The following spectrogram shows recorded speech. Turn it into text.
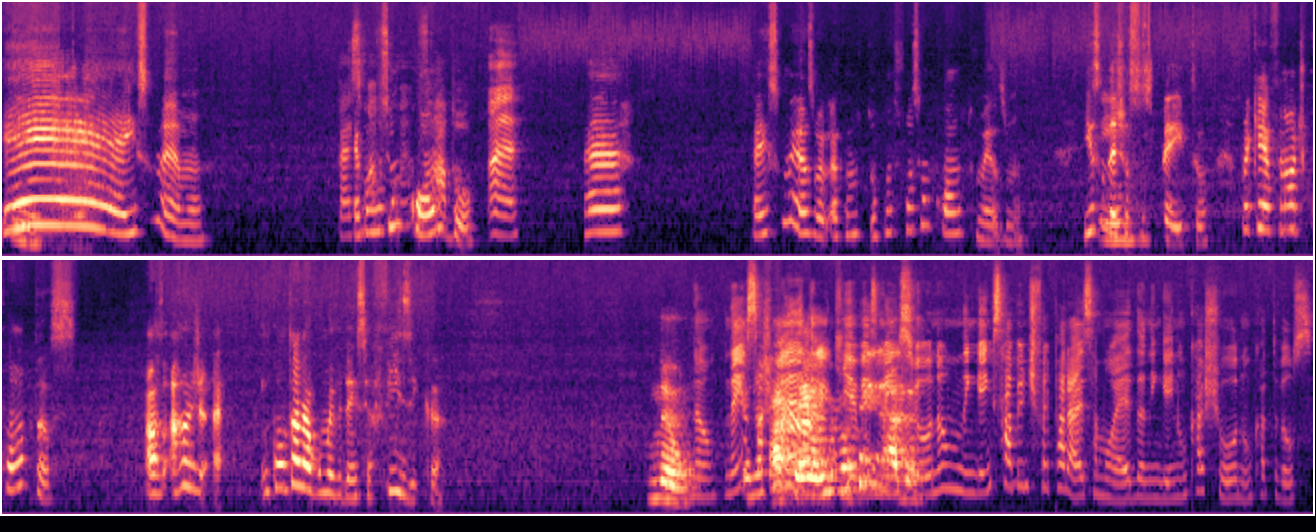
É, isso mesmo. Parece É como se fosse um conto. fábula. É, É. É isso mesmo. É como, como se fosse um conto mesmo. Isso Sim. deixa suspeito. Porque, afinal de contas, arranja, é, encontrar alguma evidência física Não. não. Nem essa moeda que não eles nada. mencionam, ninguém sabe onde foi parar essa moeda, ninguém nunca achou, nunca trouxe.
